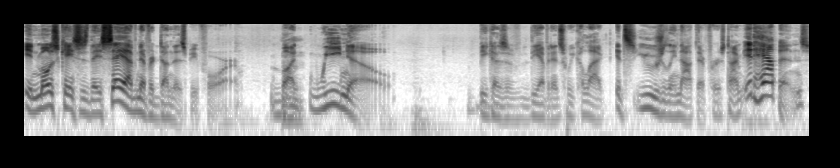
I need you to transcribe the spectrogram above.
in most cases they say I've never done this before, but Mm-hmm. we know because of the evidence we collect, it's usually not their first time. It happens,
